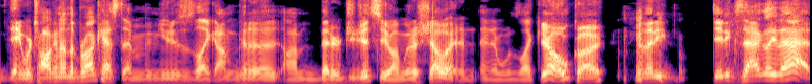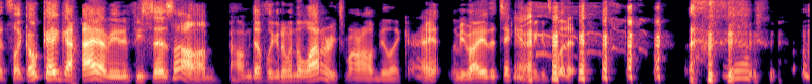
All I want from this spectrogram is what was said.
they were talking on the broadcast. I mean, Muniz was like, "I'm gonna, I'm better jujitsu. I'm gonna show it," and, and everyone's like, "Yeah, okay." And then he did exactly that. It's like, okay, guy. I mean, if he says, "Oh, I'm, I'm definitely gonna win the lottery tomorrow," I'll be like, "All right, let me buy you the ticket. We can split it." Yeah.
